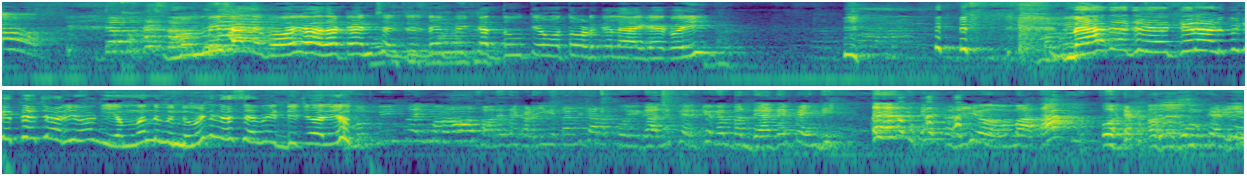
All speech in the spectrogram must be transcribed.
ਉਹ। ਮੰਮੀ ਸਾਡੇ ਬਹੁਤ ਜ਼ਿਆਦਾ ਟੈਨਸ਼ਨ ਚ ਨੇ ਵੀ ਕੱਦੂ ਕਿਉਂ ਤੋੜ ਕੇ ਲੈ ਗਿਆ ਕੋਈ। ਮੈਂ ਤੇ ਅਜੇ ਵੇਖ ਕੇ ਰਾਣ ਵੀ ਕਿੱਥੇ ਚੋਰੀ ਹੋ ਗਈ। ਅਮਨ ਨੇ ਮੈਨੂੰ ਵੀ ਨਹੀਂ ਦੱਸਿਆ ਵੀ ਏਡੀ ਚੋਰੀ ਹੋ ਮੰਮੀ ਤਾਂ ਹੀ ਮਾਂ ਸਾਰੇ ਤੇ ਖੜੀ ਕੀਤਾ ਵੀ ਚੱਲ ਕੋਈ ਗੱਲ ਫਿਰ ਕਿਉਂਕਿ ਬੰਦਿਆਂ ਤੇ ਪੈਂਦੀ। ਖੜੀ ਹੋ ਮਾਤਾ ਫੋਟੋ ਕੰਮ ਕੁਮ ਕਰੀ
